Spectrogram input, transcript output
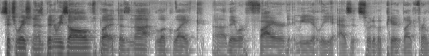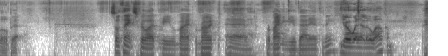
situation has been resolved, but it does not look like uh, they were fired immediately as it sort of appeared like for a little bit. So thanks for letting me remind, remind uh, reminding me of that, Anthony. You're well welcome.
